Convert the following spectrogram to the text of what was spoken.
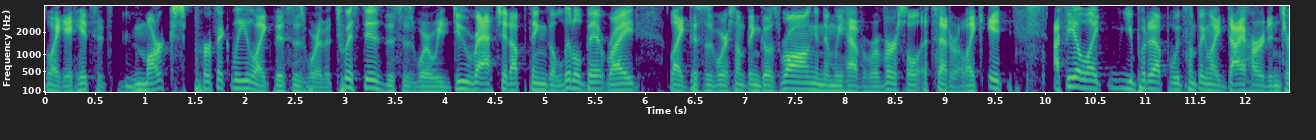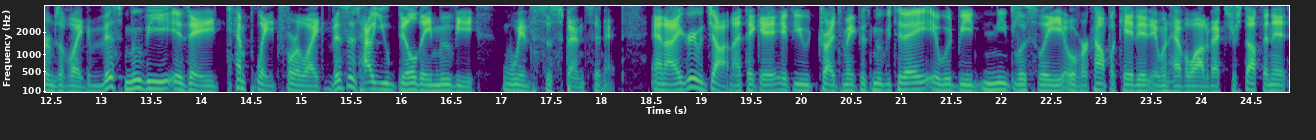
Like it hits its mm. marks perfectly. Like this is where the twist is. This is where we do ratchet up things a little bit, right? Like this is where something goes wrong, and then we have a reversal, etc. Like it. I feel like you put it up with something like Die Hard in terms of like this movie is a template for like this is how you build a movie with suspense in it. And I agree with John. I think if you tried to make this movie today, it would be needlessly overcomplicated. It would have a lot of extra stuff in it,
